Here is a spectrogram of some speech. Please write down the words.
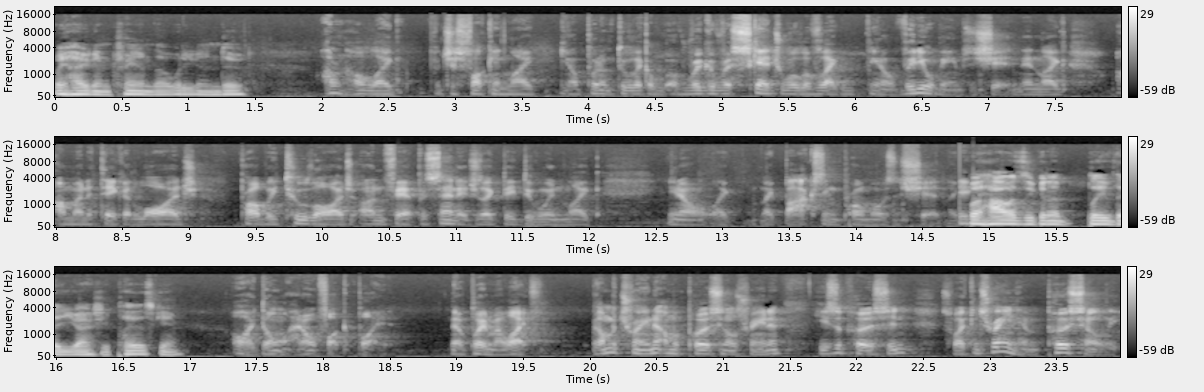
Wait, how are you gonna train him though? What are you gonna do? I don't know, like just fucking like you know put him through like a, a rigorous schedule of like you know video games and shit, and then like I'm gonna take a large, probably too large, unfair percentage like they do in like you know like like boxing promos and shit. Like, But how is he gonna believe that you actually play this game? oh, I don't, I don't fucking play it. Never played in my life. I'm a trainer. I'm a personal trainer. He's a person, so I can train him personally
